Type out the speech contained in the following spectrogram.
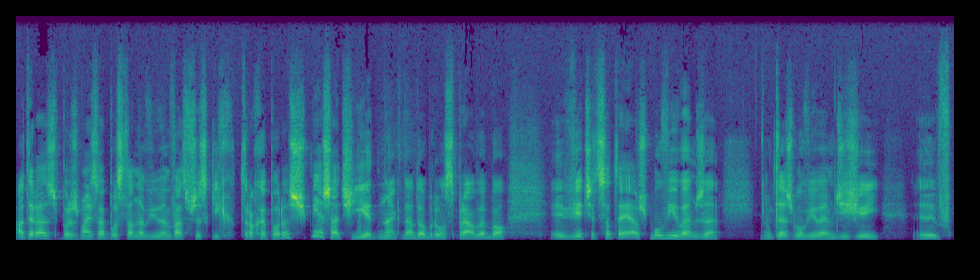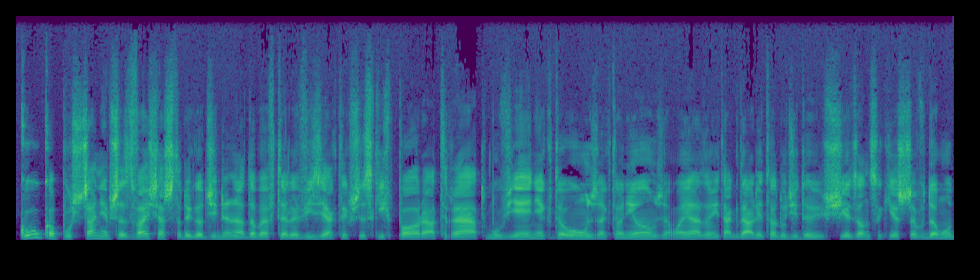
A teraz, proszę Państwa, postanowiłem Was wszystkich trochę porozśmieszać jednak na dobrą sprawę, bo y, wiecie co, to ja już mówiłem, że też mówiłem dzisiaj, w kółko puszczanie przez 24 godziny na dobę w telewizjach tych wszystkich porad, rad, mówienie, kto umrze, kto nie umrze, o i tak dalej, to ludzi siedzących jeszcze w domu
